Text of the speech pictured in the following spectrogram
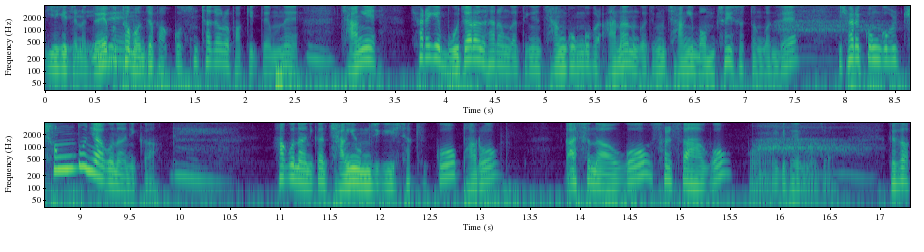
얘기했잖아요. 네. 뇌부터 먼저 받고 순차적으로 받기 때문에 음. 장에 혈액이 모자란 사람 같은 경우는 장 공급을 안 하는 거죠. 그럼 장이 멈춰 있었던 건데 그 혈액 공급을 충분히 하고 나니까 네. 하고 나니까 장이 움직이기 시작했고 바로 가스 나오고 설사하고 어, 이렇게 된 거죠. 그래서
